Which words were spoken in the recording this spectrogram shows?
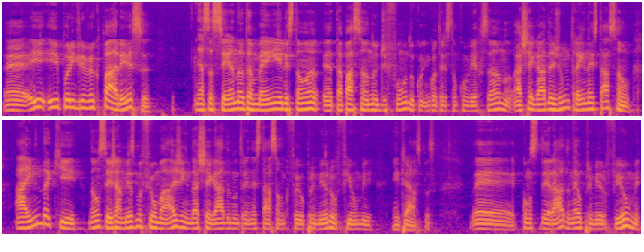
É, e, e por incrível que pareça, nessa cena também eles estão é, tá passando de fundo enquanto eles estão conversando a chegada de um trem na estação ainda que não seja a mesma filmagem da chegada no trem na estação que foi o primeiro filme entre aspas é, considerado né, o primeiro filme,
